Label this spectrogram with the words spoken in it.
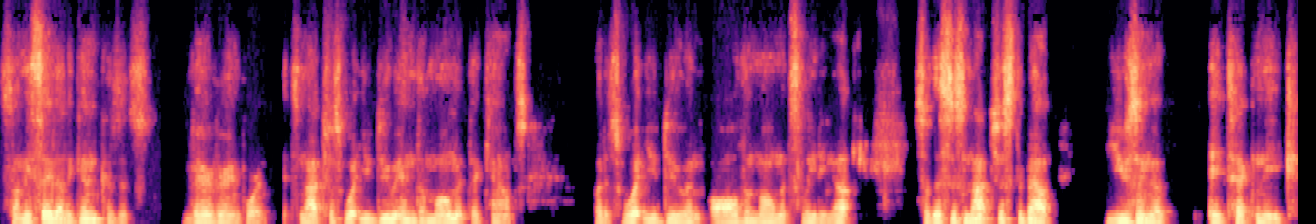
So let me say that again because it's very, very important. It's not just what you do in the moment that counts, but it's what you do in all the moments leading up. So this is not just about using a, a technique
